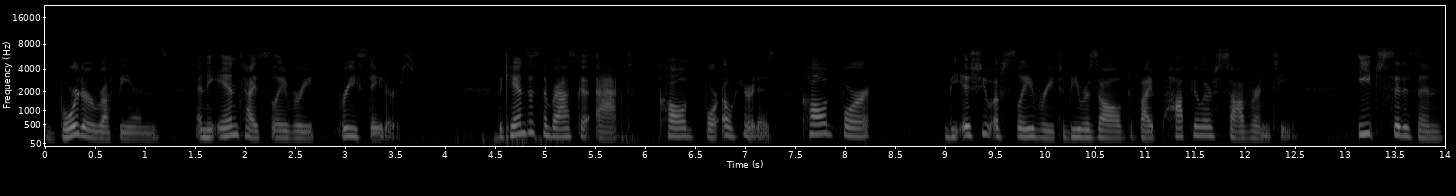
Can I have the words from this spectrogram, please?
border ruffians and the anti slavery free staters. The Kansas Nebraska Act called for, oh, here it is, called for the issue of slavery to be resolved by popular sovereignty. Each citizen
